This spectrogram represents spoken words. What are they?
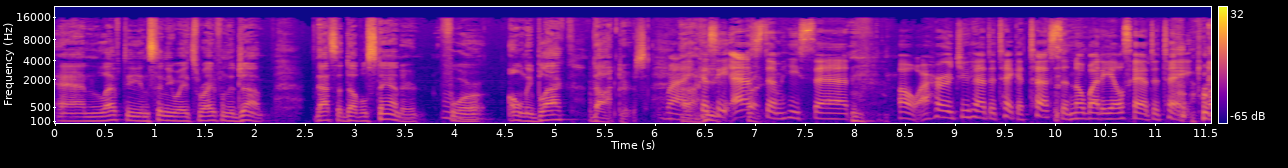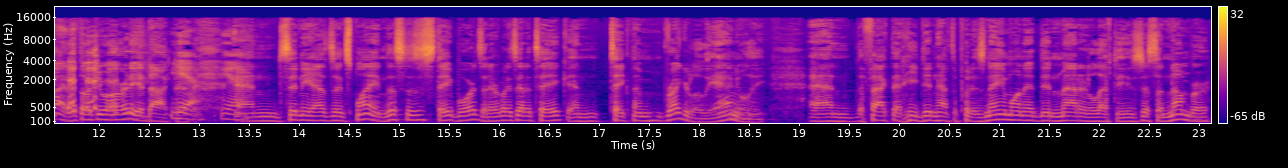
And Lefty insinuates right from the jump that's a double standard for mm-hmm. only black doctors. Right, because uh, he, he, asked right. him, he said, Oh, I heard you had to take a test that nobody else had to take. right, I thought you were already a doctor. yeah, yeah. And Sidney has to explain this is state boards that everybody's got to take and take them regularly, annually. Mm-hmm. And the fact that he didn't have to put his name on it didn't matter to Lefty. It's just a number.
